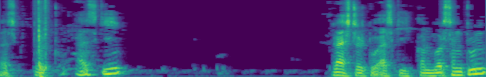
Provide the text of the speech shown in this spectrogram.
Raster to ASCII. Raster to ASCII conversion tool.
